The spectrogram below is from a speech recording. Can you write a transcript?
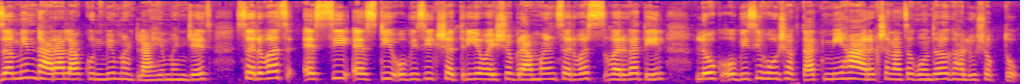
जमीनदाराला कुणबी म्हटलं आहे. म्हणजेच सर्वच S C S T OBC क्षत्रिय वैश्य ब्राह्मण सर्वच वर्गातील लोक ओबीसी होऊ शकतात. मी हा आरक्षणाचा गोंधळ घालू शकतो.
